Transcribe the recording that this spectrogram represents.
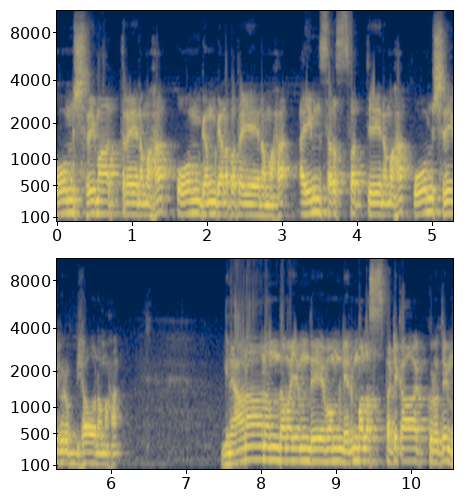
ఓం శ్రీమాత్రే నమ ఓం గం గణపతయే నమ ఐం సరస్వత్యే నమ ఓం శ్రీ గురుభ్యో నమ. జ్ఞానానందమయం దేవం నిర్మలస్ఫటికాకృతిం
